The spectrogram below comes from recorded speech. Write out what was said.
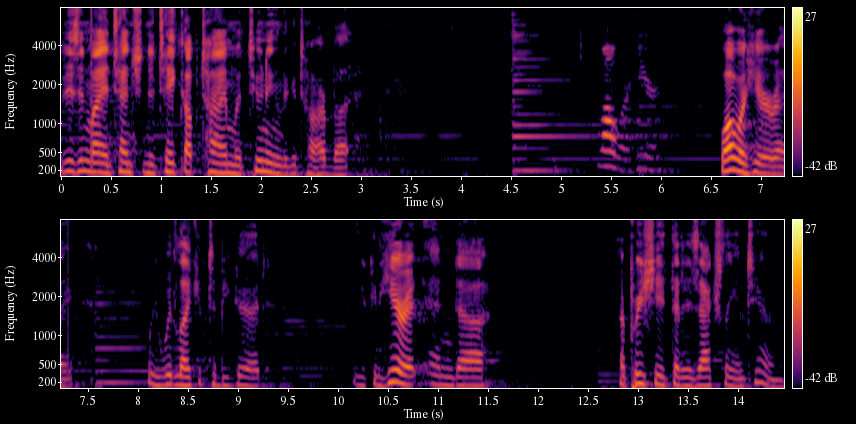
It isn't my intention to take up time with tuning the guitar, but While we're here. while we're here, right, we would like it to be good. You can hear it and uh, appreciate that it is actually in tune.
